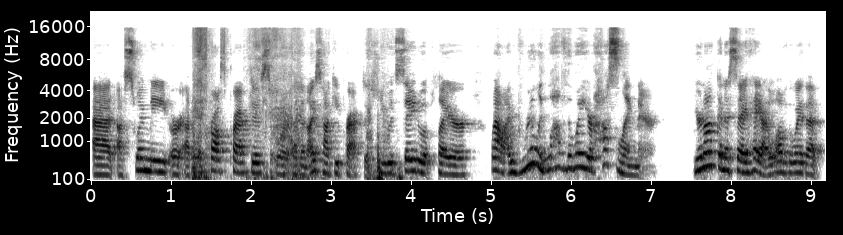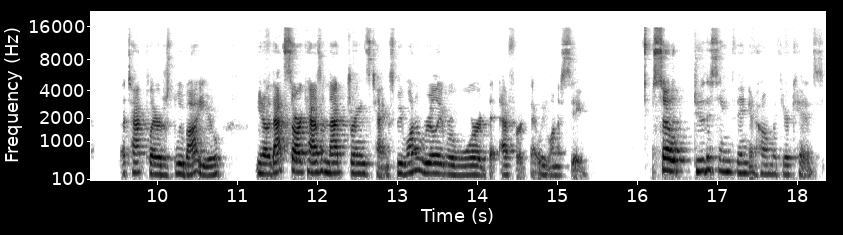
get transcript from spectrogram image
at a swim meet or at a lacrosse practice or at an ice hockey practice. You would say to a player, wow, I really love the way you're hustling there. You're not going to say, hey, I love the way that attack player just blew by you you know, that sarcasm, that drains tanks. We want to really reward the effort that we want to see. So do the same thing at home with your kids.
